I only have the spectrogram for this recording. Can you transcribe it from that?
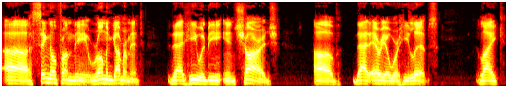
a signal from the Roman government that he would be in charge of that area where he lives, like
